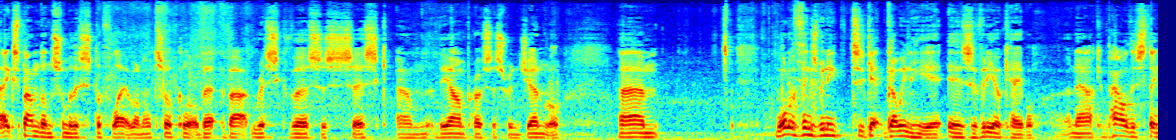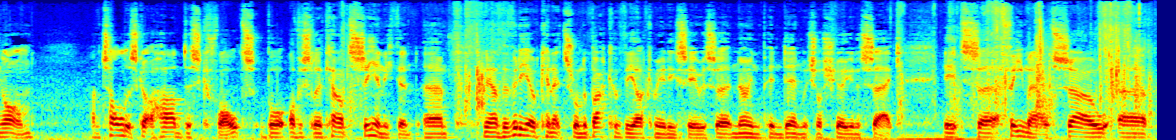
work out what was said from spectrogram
expand on some of this stuff later on. I'll talk a little bit about RISC versus CISC and the ARM processor in general. Um, one of the things we need to get going here is a video cable. Now I can power this thing on. I'm told it's got a hard disk fault, but obviously I can't see anything. Um, now the video connector on the back of the Archimedes here is uh, 9 pinned in, which I'll show you in a sec. It's uh, female, so uh,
